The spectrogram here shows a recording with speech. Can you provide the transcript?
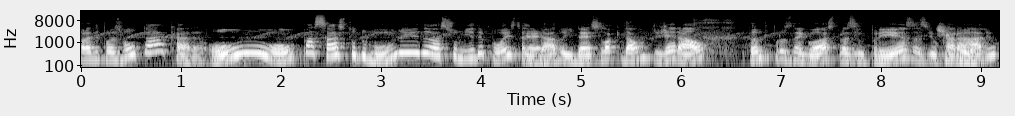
pra depois voltar, cara. Ou, ou passasse todo mundo e assumia depois, tá É. ligado? E desse lockdown geral, tanto pros negócios, pras empresas e o Tipo, caralho.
